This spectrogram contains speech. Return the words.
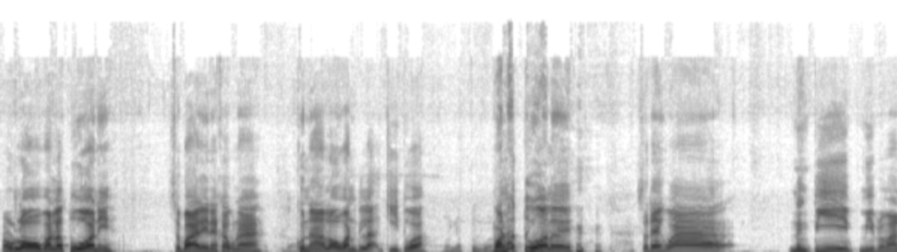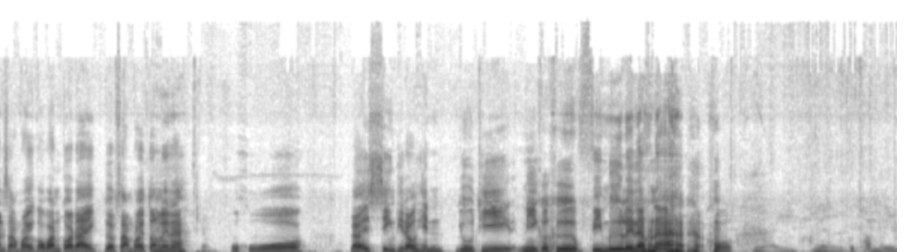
เราหล่อวันละตัวนี่ สบายเลยนะครับคุณอาคุณอาหล่อวันละกี่ตัว วันละตัววันละตัวเลย แสดงว่าหนึ่งปีมีประมาณสามร้อยกว่าวันก็ได้เกือบสามร้อยต้นเลยนะครับโอ้โห แล้วไอ้สิ่งที่เราเห็นอยู่ที่นี่ก็คือฝีมือเลยนะคุณอาโอ้เนี่ยไอ้เนี่ยก็ทำเอง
